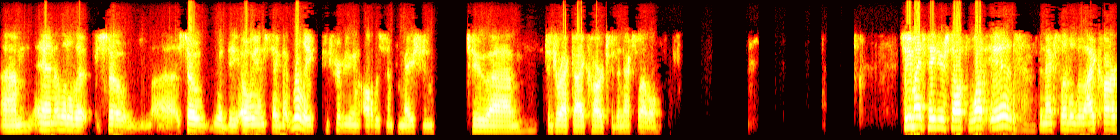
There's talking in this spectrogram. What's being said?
um, and a little bit so uh, so with the OEM segment, really contributing all this information to um, to direct iCar to the next level. So you might say to yourself, what is the next level with iCar?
